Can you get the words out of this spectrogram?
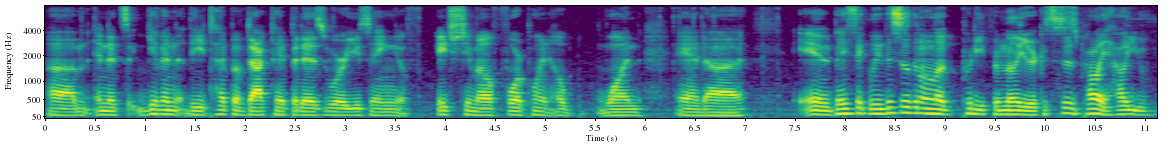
um, and it's given the type of doc type it is. We're using HTML 4.01, and uh, and basically this is going to look pretty familiar because this is probably how you've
